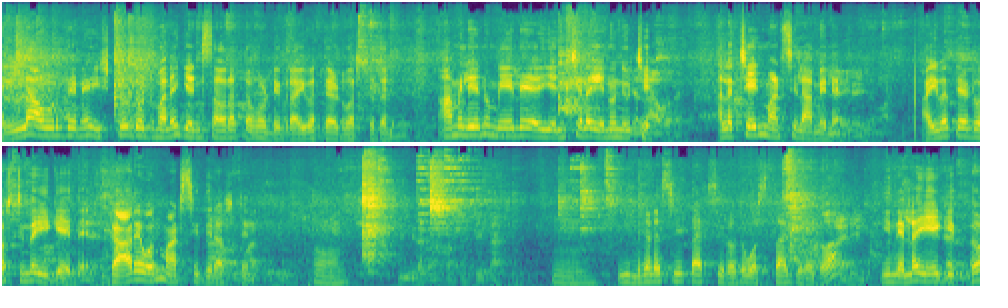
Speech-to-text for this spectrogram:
ಎಲ್ಲ ಅವ್ರದ್ದೇನೆ ಇಷ್ಟು ದೊಡ್ಡ ಮನೆಗೆ ಎಂಟು ಸಾವಿರ ತೊಗೊಂಡಿದ್ರು ಐವತ್ತೆರಡು ವರ್ಷದಲ್ಲಿ. ಆಮೇಲೆ ಏನು ಮೇಲೆ ಎಂಚೆಲ್ಲ ಏನು ನೀವು ಚೇ ಅಲ್ಲ ಚೇಂಜ್ ಮಾಡಿಸಿಲ್ಲ ಆಮೇಲೆ? ಇಲ್ಲ ಇಲ್ಲ ಮಾಡ್ತೀವಿ ಐವತ್ತೆರಡು ವರ್ಷದಿಂದ ಹೀಗೆ ಇದೆ. ಗಾರೆ ಒಂದು ಮಾಡಿಸಿದ್ದೀರ ಅಷ್ಟೇ ಹ್ಞೂ ಹಿಂದ್ಗಡೆ ಒಂದು ಸ್ವಲ್ಪ ಸೀಟ್ ಹಾಕ್ತೀವಿ ಹ್ಞೂ ಹಿಂದ್ಗಡೆ ಸೀಟ್ ಹಾಕ್ಸಿರೋದು ಹೊಸ್ದಾಗಿರೋದು. ಹೊಸ್ದಾಗಿ. ಇನ್ನೆಲ್ಲ ಹೇಗಿತ್ತೋ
